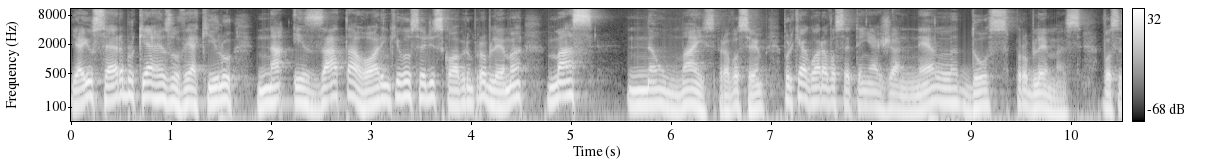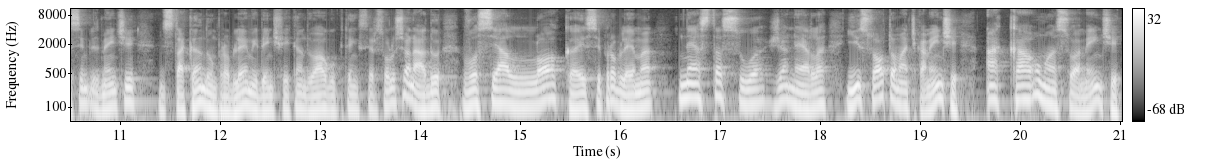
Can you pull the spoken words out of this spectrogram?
e aí o cérebro quer resolver aquilo na exata hora em que você descobre um problema, mas não mais para você, porque agora você tem a janela dos problemas. Você simplesmente destacando um problema, identificando algo que tem que ser solucionado, você aloca esse problema nesta sua janela e isso automaticamente acalma a sua mente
